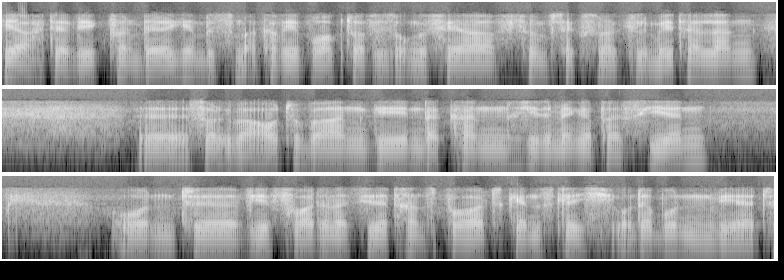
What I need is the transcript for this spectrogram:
ja, der Weg von Belgien bis zum AKW Brockdorf ist ungefähr 500, 600 Kilometer lang. Äh, es soll über Autobahnen gehen, da kann jede Menge passieren. Und äh, wir fordern, dass dieser Transport gänzlich unterbunden wird.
